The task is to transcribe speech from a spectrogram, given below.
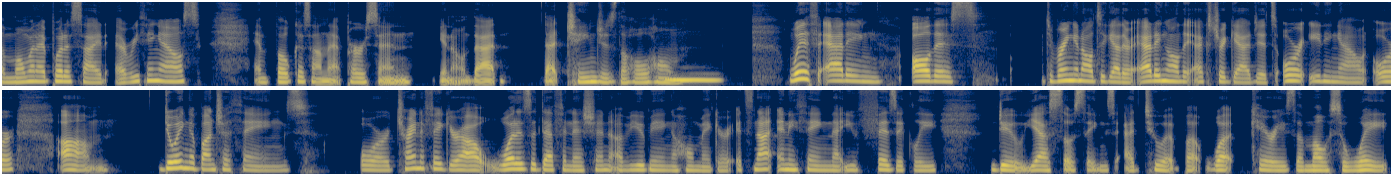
the moment I put aside everything else and focus on that person you know that that changes the whole home. With adding all this to bring it all together adding all the extra gadgets or eating out or um, doing a bunch of things or trying to figure out what is the definition of you being a homemaker it's not anything that you physically do. Yes those things add to it but what carries the most weight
